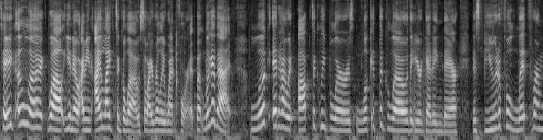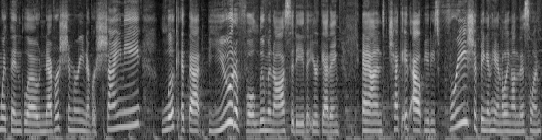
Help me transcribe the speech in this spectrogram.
Take a look. Well, you know, I mean, I like to glow, so I really went for it. But look at that. Look at how it optically blurs. Look at the glow that you're getting there. This beautiful lit from within glow, never shimmery, never shiny. Look at that beautiful luminosity that you're getting. And check it out, beauties. Free shipping and handling on this one.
